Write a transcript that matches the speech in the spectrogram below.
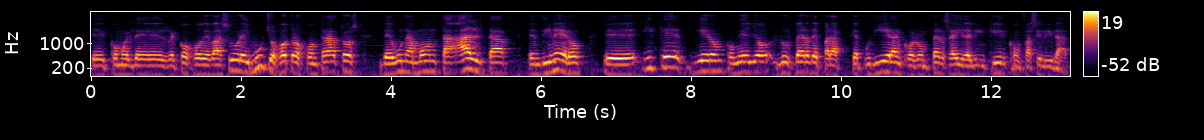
eh, como el de recojo de basura y muchos otros contratos de una monta alta en dinero eh, y que dieron con ello luz verde para que pudieran corromperse y delinquir con facilidad.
